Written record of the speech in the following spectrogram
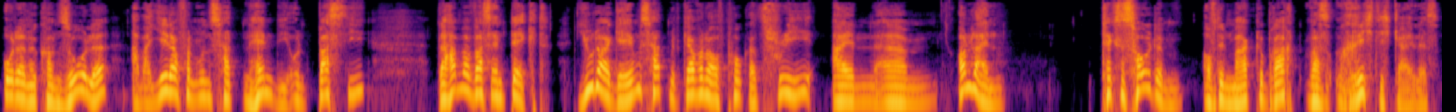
oder eine Konsole, aber jeder von uns hat ein Handy. Und Basti, da haben wir was entdeckt. Yuda Games hat mit Governor of Poker 3 ein ähm, Online Texas Hold'em auf den Markt gebracht, was richtig geil ist.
